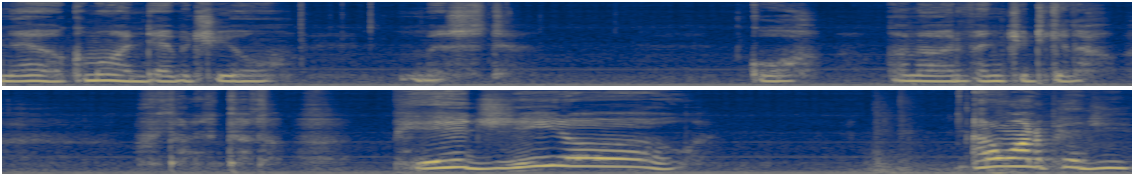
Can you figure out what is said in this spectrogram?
Now, come on, Dabachu. We must go on our adventure together. We gotta get Pidgeotto. I don't want a Pidgey.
